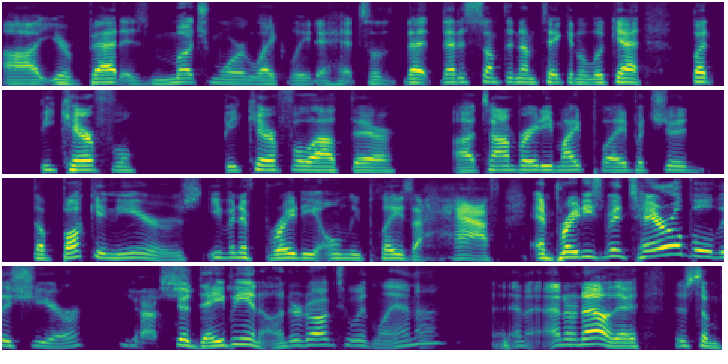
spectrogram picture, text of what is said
uh, your bet is much more likely to hit. So that that is something I'm taking a look at. But be careful, be careful out there. Uh, Tom Brady might play, but should the Buccaneers, even if Brady only plays a half, and Brady's been terrible this year, Yes. should they be an underdog to Atlanta? And I don't know. There, there's some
